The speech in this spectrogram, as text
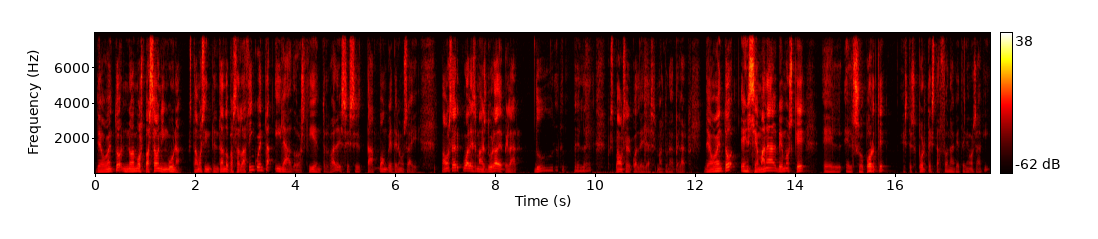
De momento no hemos pasado ninguna, estamos intentando pasar la 50 y la 200, ¿vale? Es ese tapón que tenemos ahí. Vamos a ver cuál es más dura de pelar. Dura de pelar. Pues vamos a ver cuál de ellas es más dura de pelar. De momento, en semanal vemos que el, soporte este soporte, esta zona que tenemos aquí,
